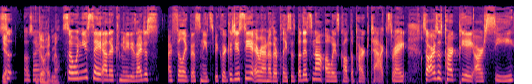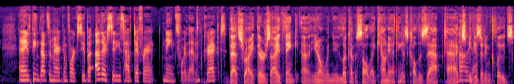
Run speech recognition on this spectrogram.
Yeah. So, oh, sorry. Go ahead, Mel. So when you say other communities, I just I feel like this needs to be clear because you see it around other places, but it's not always called the PARC tax, right? So ours is PARC P A R C, and I think that's American Forks too. But other cities have different names for them, correct? That's right. There's, I think, uh, you know, when you look up Salt Lake County, I think it's called the ZAP tax Oh, because yeah. it includes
